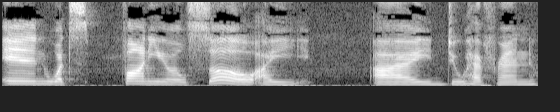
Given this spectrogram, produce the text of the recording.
And what's funny also i i do have friend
